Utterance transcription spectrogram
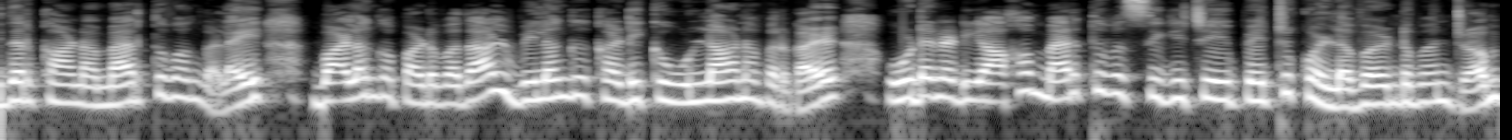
இதற்கான மருத்துவங்களை வழங்கப்படுவதால் விலங்கு கடிக்கு உள்ளானவர்கள் உடனடியாக மருத்துவ சிகிச்சையை பெற்றுக்கொள்ள வேண்டும் என்றும்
